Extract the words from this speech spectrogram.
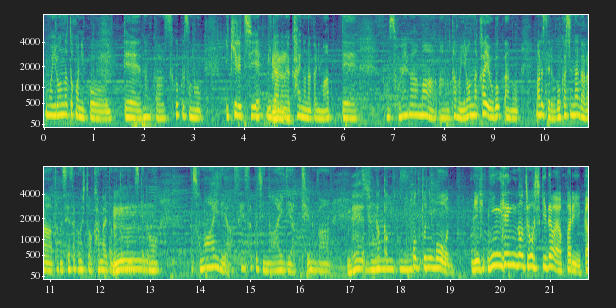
もういろんなとこにこう行ってなんかすごくその生きる知恵みたいなのが回の中にもあって。もうそれがまああの多分いろんな回を動くあのマルセルを動かしながら多分制作の人は考えたんだと思うんですけどうん。そのアイデア制作陣のアイデアっていうのがねなんか本当にもうに人間の常識ではやっぱり考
